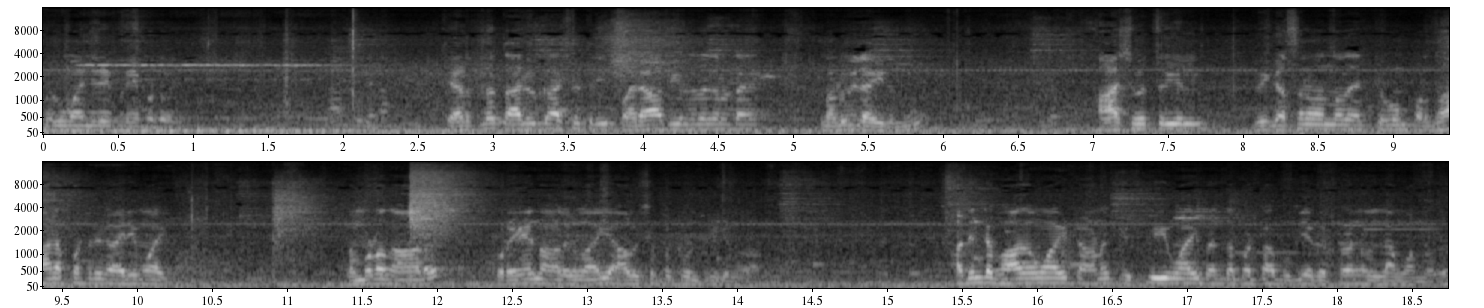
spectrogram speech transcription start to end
ബഹുമാന്യരെ പ്രിയപ്പെട്ടവർ ചേർത്തല താലൂക്ക് ആശുപത്രി പരാധീനതകളുടെ നടുവിലായിരുന്നു. ആശുപത്രിയിൽ വികസനം എന്നത് ഏറ്റവും പ്രധാനപ്പെട്ട ഒരു കാര്യമായി നമ്മുടെ നാട് കുറേ നാളുകളായി ആവശ്യപ്പെട്ടുകൊണ്ടിരിക്കുന്നതാണ്. അതിന്റെ ഭാഗമായിട്ടാണ് കിഫ്ബിയുമായി ബന്ധപ്പെട്ട പുതിയ കെട്ടിടങ്ങളെല്ലാം വന്നത്.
